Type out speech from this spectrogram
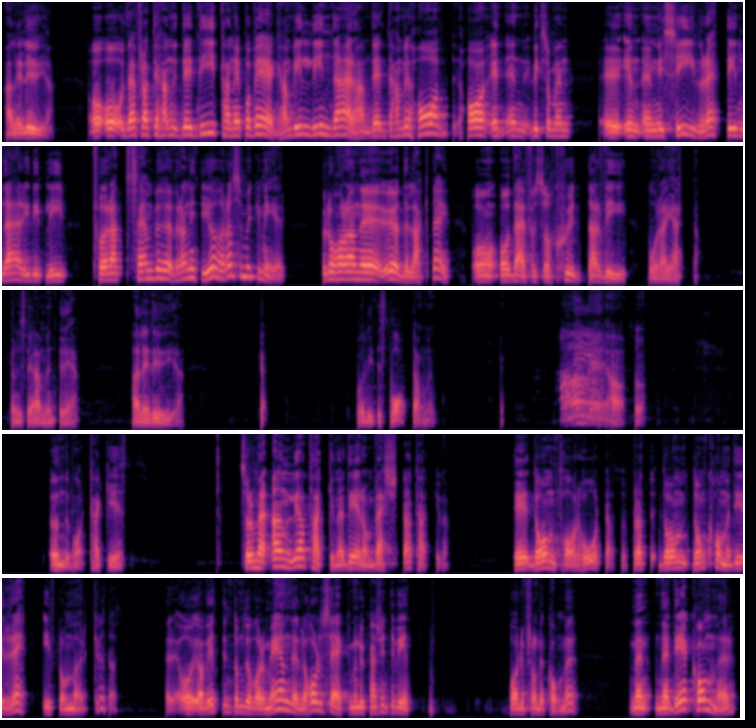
Halleluja. Och, och, och därför att det, han, det är dit han är på väg. Han vill in där. Han, det, han vill ha, ha en, en, liksom en, eh, en, en missil rätt in där i ditt liv. För att sen behöver han inte göra så mycket mer. För då har han eh, ödelagt dig. Och, och därför så skyddar vi våra hjärtan. Kan du säga amen till det? Halleluja. Var lite svagt amen. Amen. Ja, så. Underbart, tack Jesus. Så de här andliga attackerna, det är de värsta attackerna. Det, de tar hårt alltså, för att de, de kommer direkt ifrån mörkret. Alltså. Och jag vet inte om du har varit med om det, det har du säkert, men du kanske inte vet varifrån det kommer. Men när det kommer,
